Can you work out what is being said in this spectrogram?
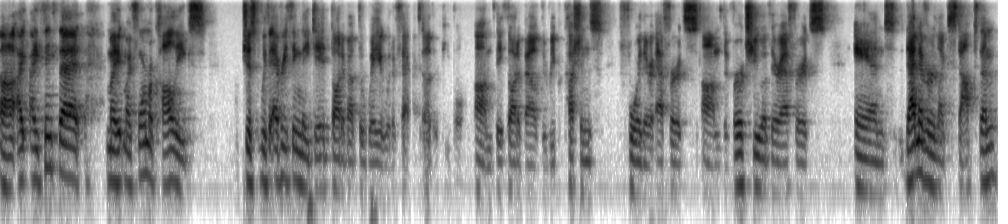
uh, I, I think that my my former colleagues, just with everything they did, thought about the way it would affect other people. Um, they thought about the repercussions for their efforts, um, the virtue of their efforts and that never like stopped them.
